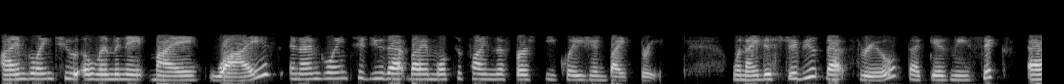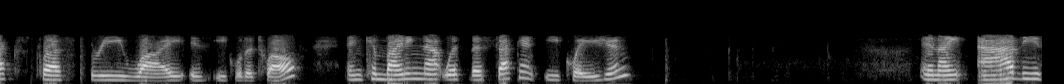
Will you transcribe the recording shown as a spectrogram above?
I'm going to eliminate my y's, and I'm going to do that by multiplying the first equation by 3. When I distribute that through, that gives me 6x plus 3y is equal to 12. And combining that with the second equation, and I add these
